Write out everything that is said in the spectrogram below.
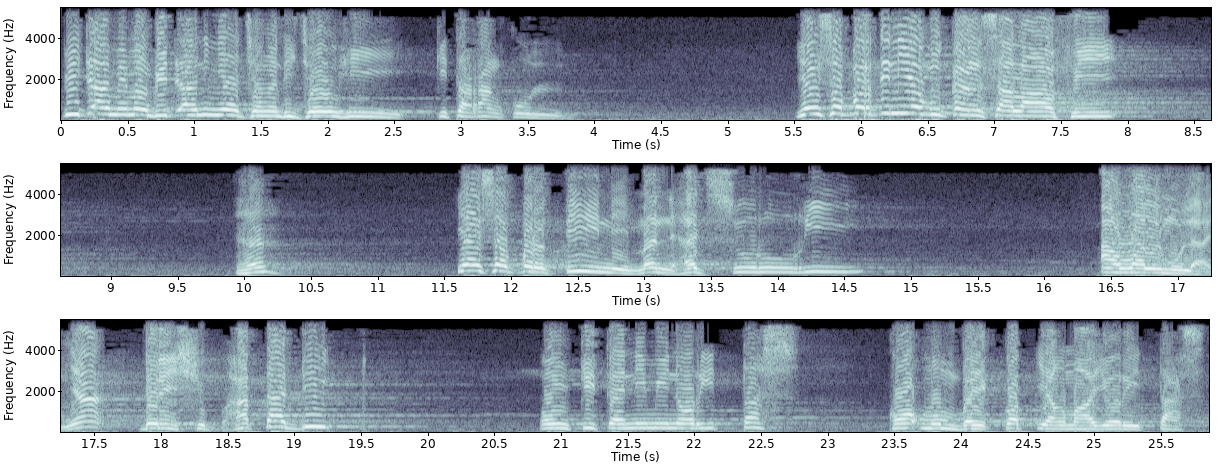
bid'ah memang bid'ahnya jangan dijauhi. Kita rangkul. Yang seperti ini ya bukan salafi. Hah? yang seperti ini manhaj sururi. Awal mulanya dari syubhat tadi. Ong kita ini minoritas kok membaikot yang mayoritas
